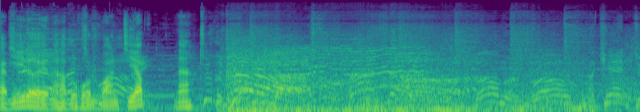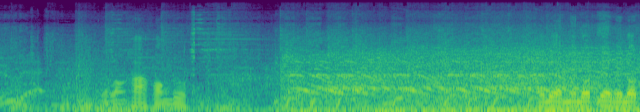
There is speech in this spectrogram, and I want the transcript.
บบนี้เลยนะครับทุกคนหวานเจี๊ยบนะ To the top. Bummer, bro. I can't do that. เดี๋ยวลองค่าคลองดูเอ้ยเลื่อนไม่ลดเลื่อนไม่ลด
